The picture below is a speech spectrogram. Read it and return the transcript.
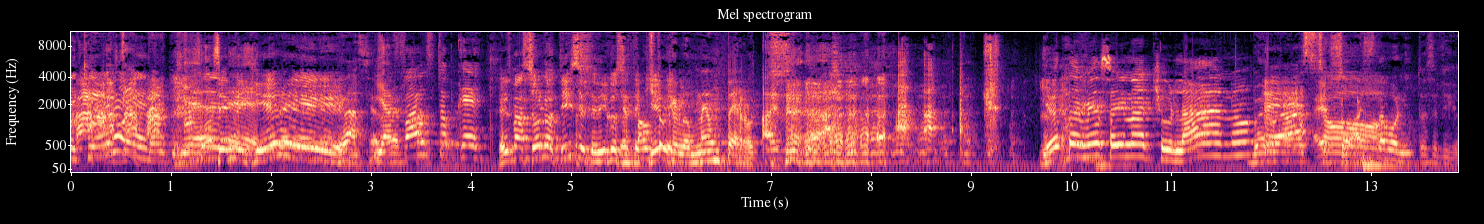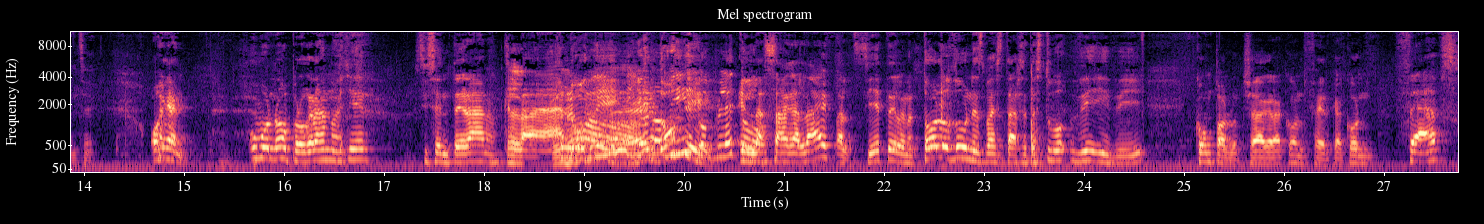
te quiere. Se te quiere. Gracias. ¿Y a Fausto qué? Es más, solo a ti se te dijo se te quiere. que lo mea un perro. Yo también soy una chulada, ¿no? ¿Verdad? Eso. Eso. Está bonito ese, fíjense. Oigan, hubo un nuevo programa ayer. Si se enteraron. Claro. ¿En dónde? Yo ¿En lo vi dónde? completo. En la saga live a las 7 de la noche. Todos los lunes va a estar. Se estuvo D&D con Pablo Chagra, con Ferca, con Fabs,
